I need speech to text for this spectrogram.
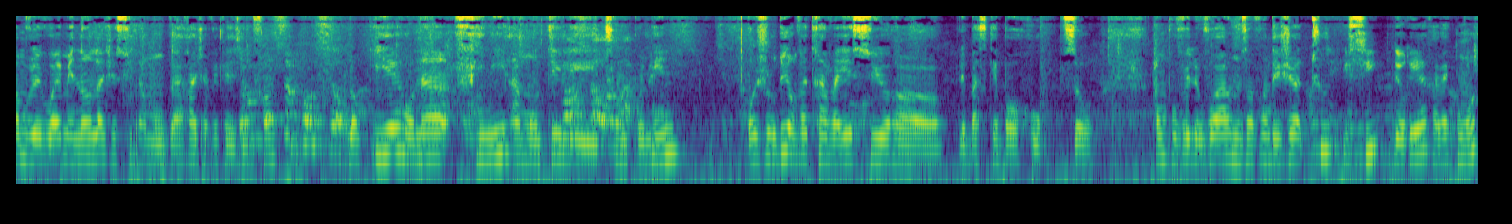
Comme vous le voyez maintenant, là, je suis dans mon garage avec les enfants. Donc, hier, on a fini à monter les trampolines. Aujourd'hui, on va travailler sur euh, le basketball hoop. So, comme vous pouvez le voir, nous avons déjà tout ici, derrière, avec moi.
